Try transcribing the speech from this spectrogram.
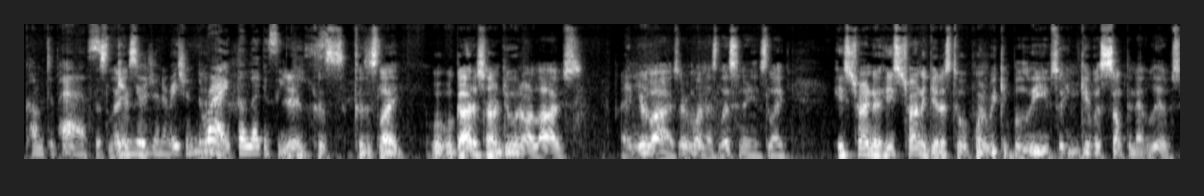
come to pass in your generation yeah. right the legacy yeah because because it's like what, what god is trying to do in our lives and your lives, everyone that's listening, it's like he's trying to he's trying to get us to a point where we can believe so he can give us something that lives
